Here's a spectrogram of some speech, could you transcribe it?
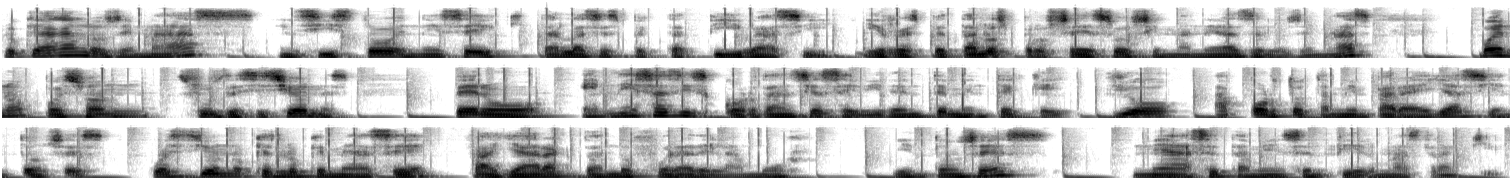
Lo que hagan los demás, insisto, en ese quitar las expectativas y, y respetar los procesos y maneras de los demás, bueno, pues son sus decisiones pero en esas discordancias evidentemente que yo aporto también para ellas y entonces cuestiono qué es lo que me hace fallar actuando fuera del amor y entonces me hace también sentir más tranquilo.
